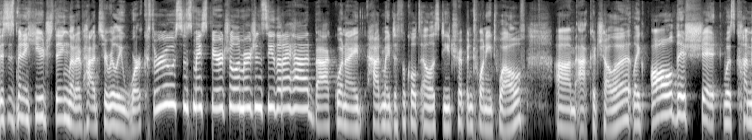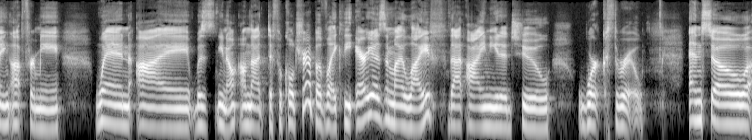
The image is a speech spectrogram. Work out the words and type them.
this has been a huge thing that I've had to really work through since my spiritual emergency that I had back when I had my difficult LSD trip in 2012 um, at Coachella. Like all this shit was coming up for me when I was, you know, on that difficult trip of like the areas in my life that I needed to work through. And so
